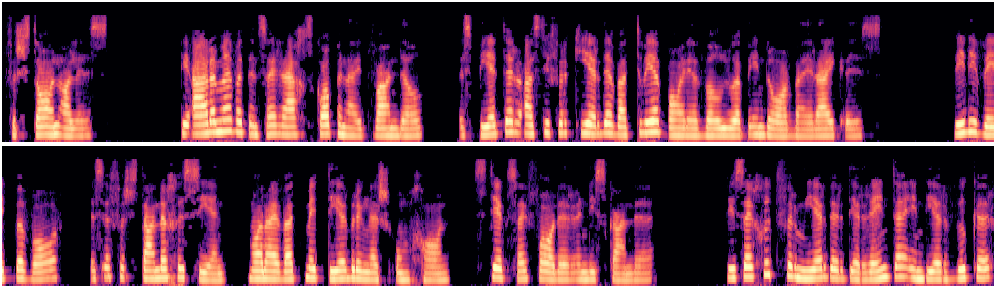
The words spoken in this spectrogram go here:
verstaan alles. Die arme wat in zijn rechtskapenheid wandel, is beter als die verkeerde wat twee baie wil loop en daarbij rijk is. Wie die wet bewaar, is een verstandige sien, maar hij wat met dierbringers omgaan, steekt zijn vader in die skande. Wie sy goed vermeerder die rente en die woeker,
